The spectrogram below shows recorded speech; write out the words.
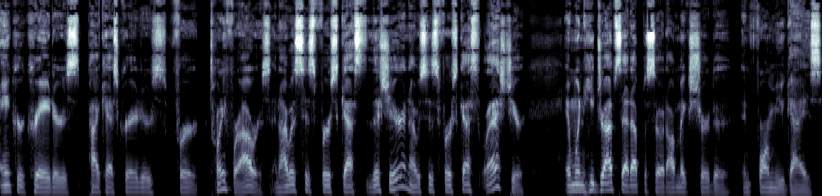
anchor creators, podcast creators for 24 hours. And I was his first guest this year and I was his first guest last year. And when he drops that episode, I'll make sure to inform you guys.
